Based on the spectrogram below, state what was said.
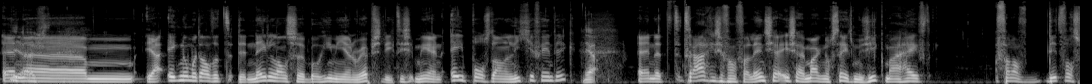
en ehm, ja, ik noem het altijd de Nederlandse Bohemian Rhapsody. Het is meer een epos dan een liedje, vind ik. Ja. En het tragische van Valencia is, hij maakt nog steeds muziek, maar hij heeft vanaf, dit was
